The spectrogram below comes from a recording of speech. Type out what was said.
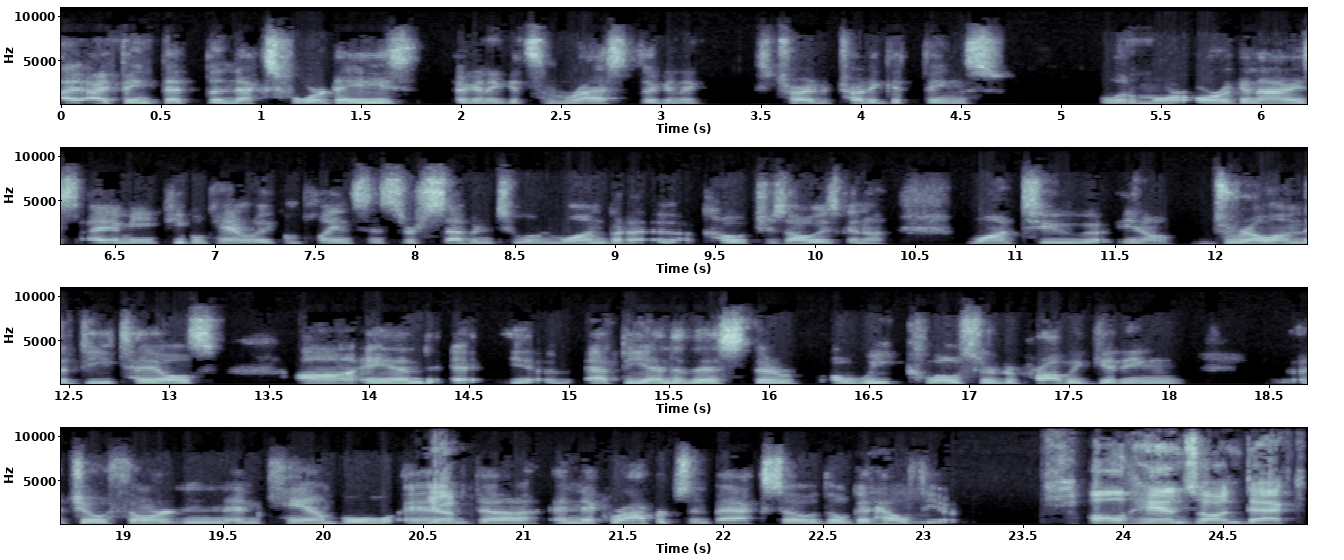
I, I think that the next four days they're going to get some rest. They're going to try to try to get things a little more organized. I, I, mean, people can't really complain since they're seven, two, and one, but a, a coach is always going to want to, you know, drill on the details. Uh, and uh, at the end of this, they're a week closer to probably getting Joe Thornton and Campbell and yep. uh, and Nick Robertson back, so they'll get healthier. All hands on deck.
